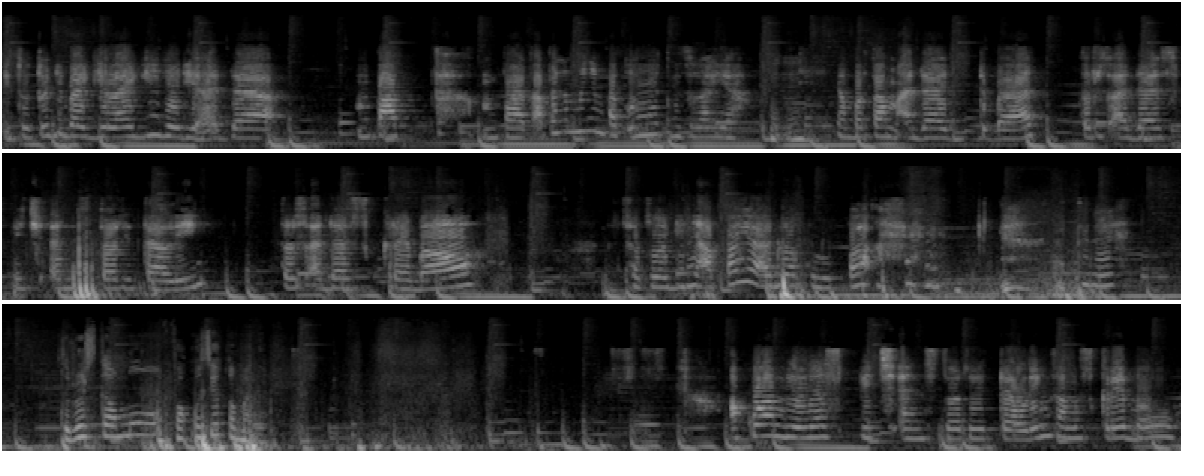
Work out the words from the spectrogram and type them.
itu tuh dibagi lagi jadi ada empat empat apa namanya empat unit gitulah ya. Mm-mm. yang pertama ada debat terus ada speech and storytelling terus ada Scrabble. Satu lagi apa ya? Aduh aku lupa. Itu deh terus kamu fokusnya ke mana? Aku ambilnya speech and storytelling sama Scrabble.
